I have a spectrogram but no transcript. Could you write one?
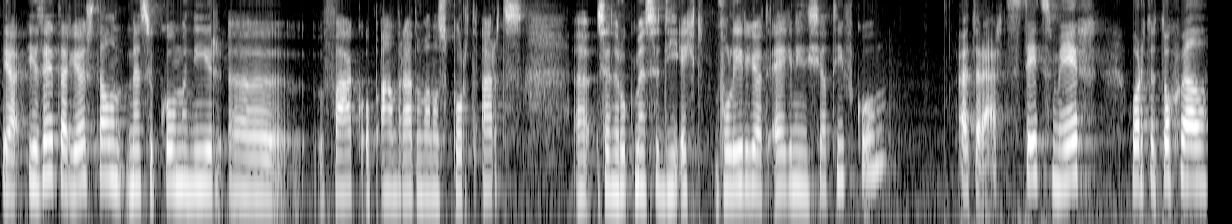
ja, je zei het daar juist al, mensen komen hier uh, vaak op aanraden van een sportarts. Uh, zijn er ook mensen die echt volledig uit eigen initiatief komen? Uiteraard. Steeds meer wordt het toch wel,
